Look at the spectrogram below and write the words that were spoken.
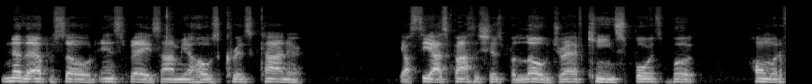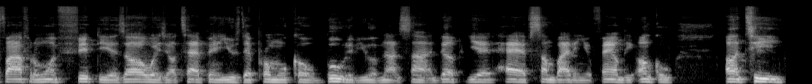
another episode in space. I'm your host, Chris Connor. Y'all see our sponsorships below DraftKings Sportsbook, home of the five for the 150. As always, y'all tap in, use that promo code BOOT if you have not signed up yet. Have somebody in your family, uncle, auntie,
